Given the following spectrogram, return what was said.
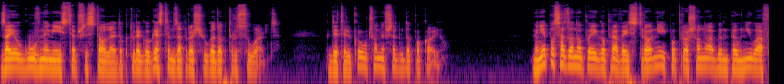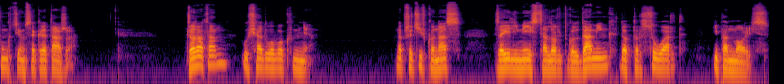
zajął główne miejsce przy stole, do którego gestem zaprosił go doktor Seward, gdy tylko uczony wszedł do pokoju. Mnie posadzono po jego prawej stronie i poproszono, abym pełniła funkcję sekretarza. Jonathan usiadł obok mnie. Naprzeciwko nas zajęli miejsca Lord Goldaming, dr Seward i pan Morris.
